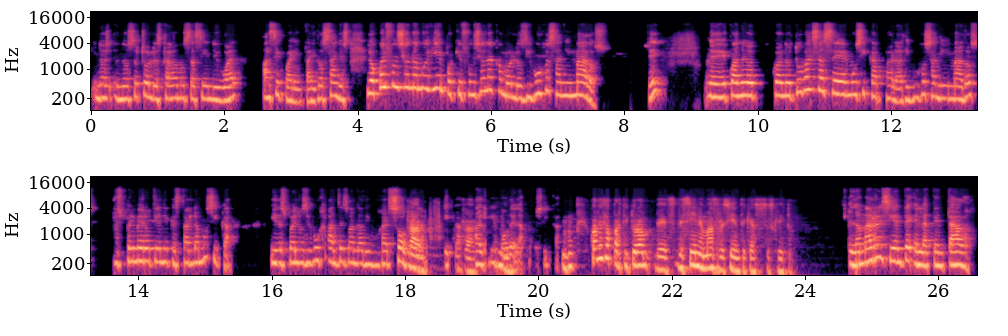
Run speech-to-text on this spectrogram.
nosotros lo estábamos haciendo igual hace 42 años, lo cual funciona muy bien porque funciona como los dibujos animados. ¿sí? cuando cuando tú vas a hacer música para dibujos animados, pues primero tiene que estar la música y después los dibujantes van a dibujar sobre la música, al ritmo de la música. ¿Cuál es la partitura de, cine más reciente que has escrito? La más reciente, El Atentado,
